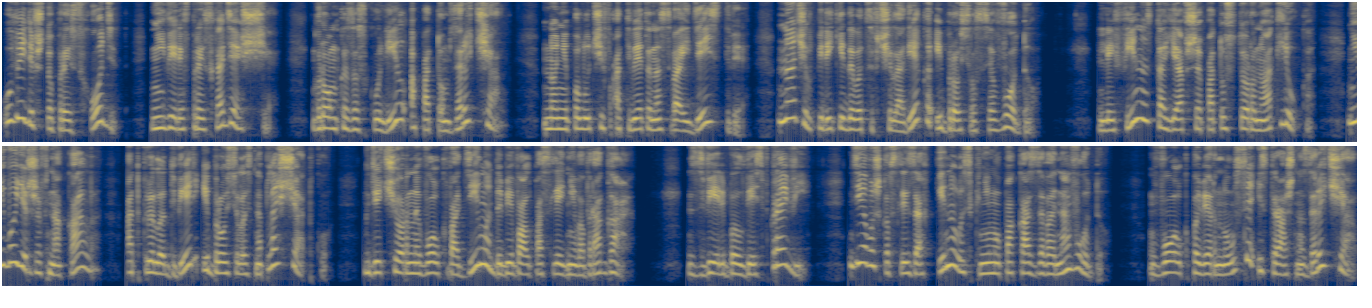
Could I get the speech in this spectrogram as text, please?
Увидев, что происходит, не веря в происходящее, громко заскулил, а потом зарычал, но, не получив ответа на свои действия, начал перекидываться в человека и бросился в воду. Лефина, стоявшая по ту сторону от люка, не выдержав накала, открыла дверь и бросилась на площадку, где черный волк Вадима добивал последнего врага. Зверь был весь в крови. Девушка в слезах кинулась к нему, показывая на воду. Волк повернулся и страшно зарычал,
